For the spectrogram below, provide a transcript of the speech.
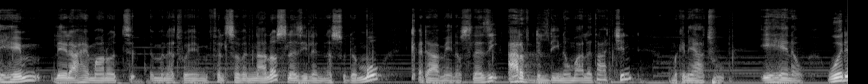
ይሄም ሌላ ሃይማኖት እምነት ወይም ፍልስፍና ነው። ስለዚህ ለነሱ ደግሞ ቅዳሜ ነው። ስለዚህ አርብ ድልድይ ነው ማለታችን ምክንያቱ ይሄ ነው። ወደ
